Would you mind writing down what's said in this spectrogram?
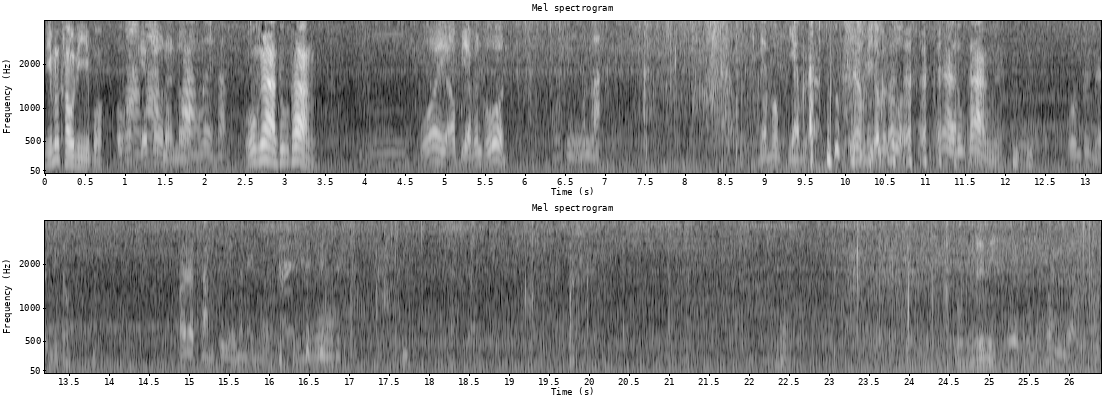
นี่มันเข้านี่บ่โอ้เขาเก็บแนวนั้นเนาะข้างเลยครับโอ้งาทุกทาง โอ้ยเอาเปรียบมันพูดโอ้โหมันละเปียบบ่เปียบละเอาเปรียบมันพูดง่ายทุกทางเลยโอ้ยมันเป็นแบบนี้เนาะเขาจะตั้งชื่อมันไอ้โง่โอ้ยนี่ เอ้ยชุ่มเรื่องของ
